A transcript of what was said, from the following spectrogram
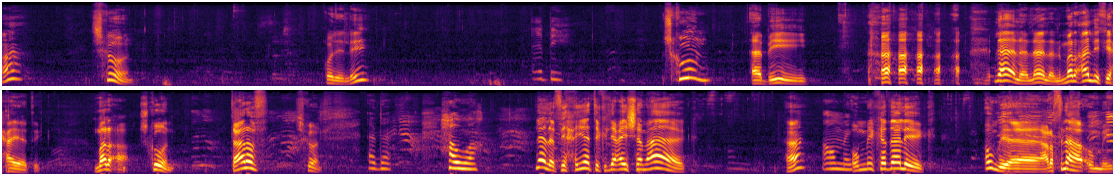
ها؟ شكون؟ قولي لي. أبي. شكون؟ أبي. لا لا لا لا المرأة اللي في حياتك. مرأة. شكون؟ تعرف؟ شكون؟ أنا حواء. لا لا في حياتك اللي عايشة معاك. ها؟ أمي. أمي كذلك. أمي عرفناها أمي.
